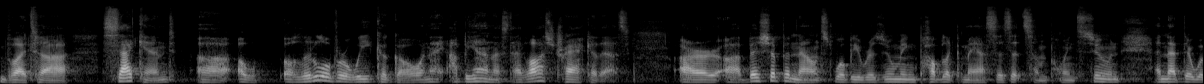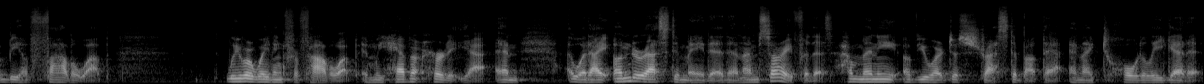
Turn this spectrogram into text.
But uh, second, uh, a, a, little over a week ago, and I, will be honest, I lost track of this. Our uh, bishop announced we'll be resuming public masses at some point soon, and that there would be a follow up. We were waiting for follow up, and we haven't heard it yet. And what I underestimated, and I'm sorry for this, how many of you are just stressed about that, and I totally get it.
